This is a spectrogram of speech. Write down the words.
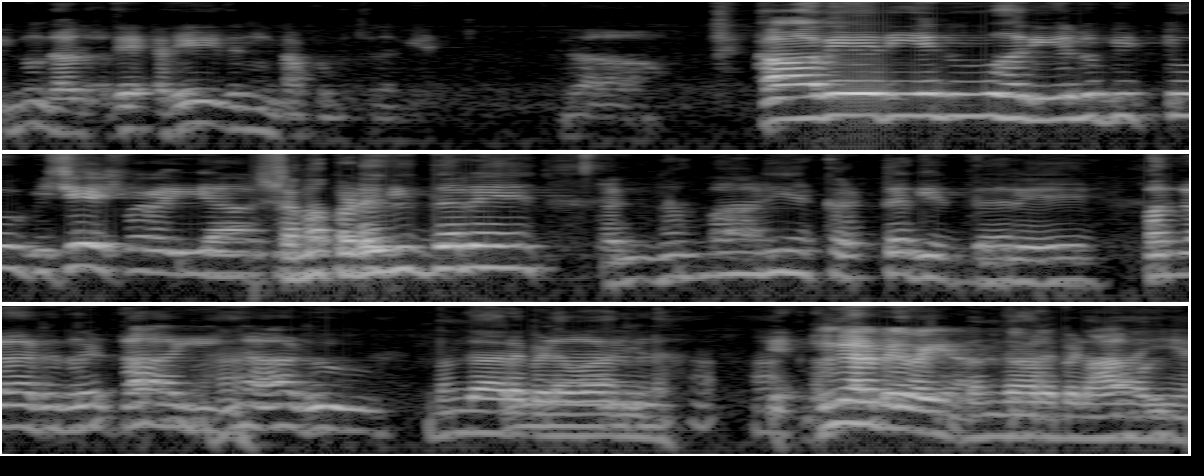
ಇನ್ನೊಂದು ಅದು ಅದೇ ಅದೇ ಇದನ್ನು ಆ, ಕಾವೇರಿಯನ್ನು ಹರಿಯಲು ಬಿಟ್ಟು ವಿಶ್ವೇಶ್ವರಯ್ಯ ಶ್ರಮ ಪಡೆದಿದ್ದರೆ ಕನ್ನಂಬಾಡಿಯ ಕಟ್ಟದಿದ್ದರೆ. ಬಂಗಾರದ ತಾಯಿ ನಾಡು. ಬಂಗಾರ ಬೆಳವಾಗಿಲ್ಲ ಬಂಗಾರ ಬೆಳವಯ್ಯ ಬಂಗಾರ ಬೆಳವಾಯಿಯ.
